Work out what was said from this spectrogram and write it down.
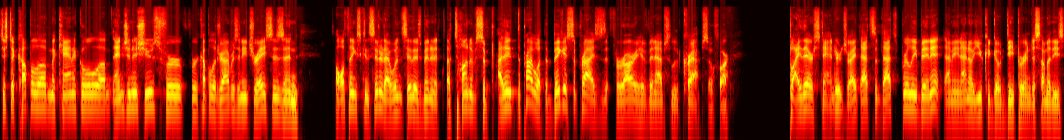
Just a couple of mechanical um, engine issues for, for a couple of drivers in each races. And all things considered, I wouldn't say there's been a, a ton of. I think the, probably what the biggest surprise is that Ferrari have been absolute crap so far by their standards, right? That's that's really been it. I mean, I know you could go deeper into some of these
